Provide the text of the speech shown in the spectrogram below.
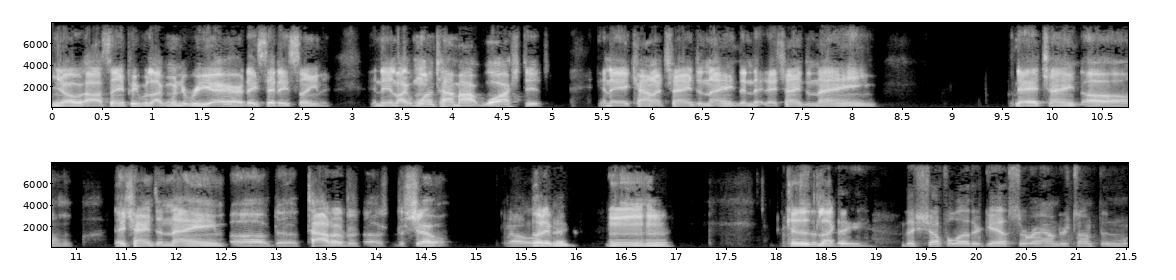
You know, I seen people like when the re-air, they said they seen it, and then like one time I watched it, and they kind of changed the name. Then they changed the name. They had changed. Uh, they changed the name of the title of the, of the show. Oh, So they mm-hmm. Because So like, they they shuffle other guests around or something.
